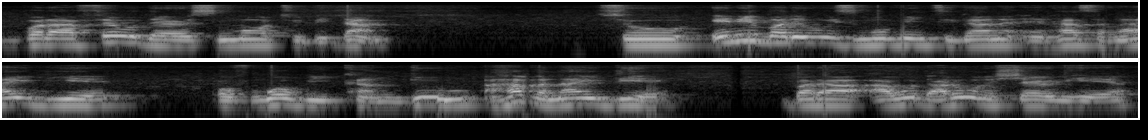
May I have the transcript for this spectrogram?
but I feel there is more to be done. So anybody who is moving to Ghana and has an idea of what we can do, I have an idea, but I, I would I don't want to share it here.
